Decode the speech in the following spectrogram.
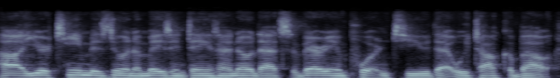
uh, your team is doing amazing things. I know that's very important to you that we talk about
